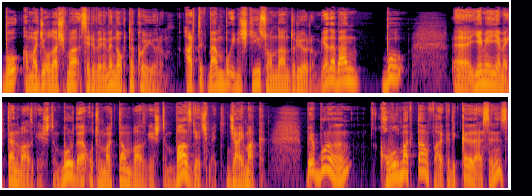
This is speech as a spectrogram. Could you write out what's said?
Bu amaca ulaşma serüvenime nokta koyuyorum. Artık ben bu ilişkiyi sonlandırıyorum. Ya da ben bu e, yemeği yemekten vazgeçtim. Burada oturmaktan vazgeçtim. Vazgeçmek, caymak. Ve buranın kovulmaktan farkı dikkat ederseniz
